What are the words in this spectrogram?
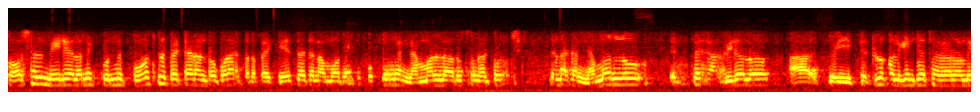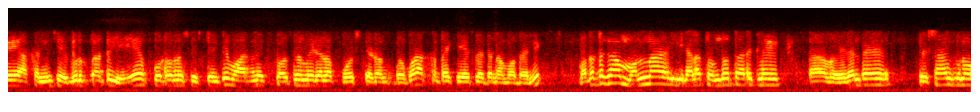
సోషల్ మీడియాలోని కొన్ని పోస్టులు పెట్టారంటూ కూడా అతనిపై కేసులు అయితే నమోదైతే ముఖ్యంగా నెమ్మర్లు అరుస్తున్నట్టు అక్కడ నెంబర్లు వీడియోలో ఈ చెట్లు తొలగించే సమయంలోని అక్కడి నుంచి ఎదురుతున్నట్టు ఏ ఫోటోలు సృష్టించి వాటిని సోషల్ మీడియాలో పోస్ట్ చేయడంతో కూడా అక్కడపై కేసులు అయితే నమోదని మొదటగా మొన్న ఈ నెల తొమ్మిదో తారీఖుని ఏదంటే ప్రశాంత్ను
